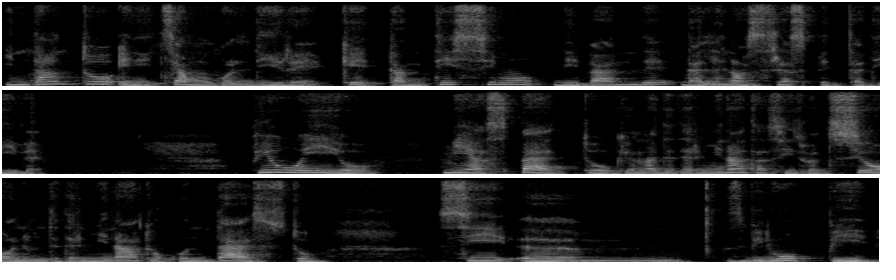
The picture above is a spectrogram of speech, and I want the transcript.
Intanto iniziamo col dire che tantissimo dipende dalle nostre aspettative. Più io mi aspetto che una determinata situazione, un determinato contesto si ehm, sviluppi,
